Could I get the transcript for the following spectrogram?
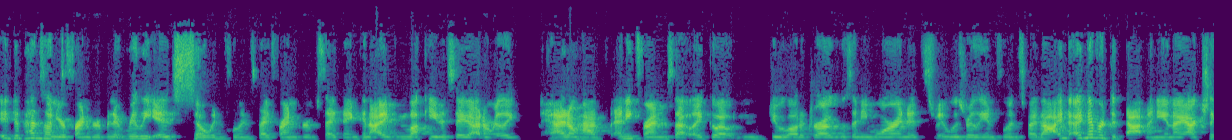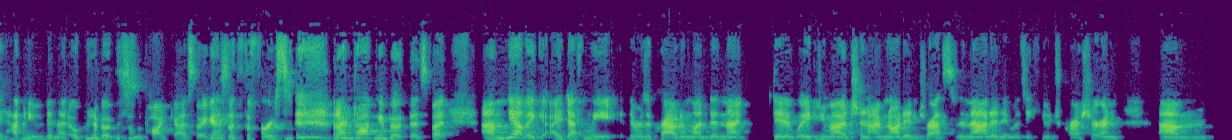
it depends on your friend group and it really is so influenced by friend groups i think. And i'm lucky to say i don't really I don't have any friends that like go out and do a lot of drugs anymore, and it's it was really influenced by that. I, I, never did that many, and I actually haven't even been that open about this on the podcast. So I guess that's the first that I'm talking about this. But um, yeah, like I definitely there was a crowd in London that did it way too much, and I'm not interested in that, and it was a huge pressure. And um,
